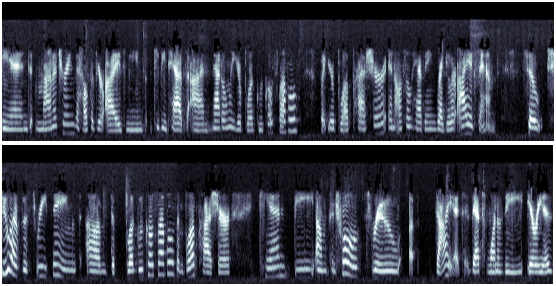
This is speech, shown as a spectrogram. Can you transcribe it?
And monitoring the health of your eyes means keeping tabs on not only your blood glucose levels, but your blood pressure and also having regular eye exams. So two of the three things, um, the blood glucose levels and blood pressure, can be um, controlled through diet. That's one of the areas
